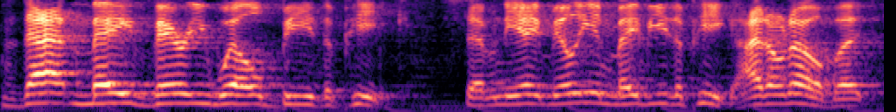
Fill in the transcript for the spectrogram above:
that may very well be the peak. 78 million may be the peak. I don't know, but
